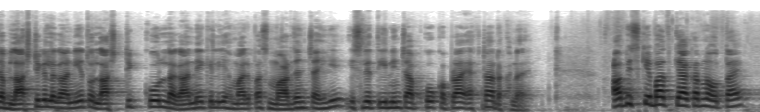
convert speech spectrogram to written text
जब लास्टिक लगानी है तो लास्टिक को लगाने के लिए हमारे पास मार्जिन चाहिए, इसलिए तीन इंच आपको कपड़ा एक्स्ट्रा रखना है। अब इसके बाद क्या करना होता है?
